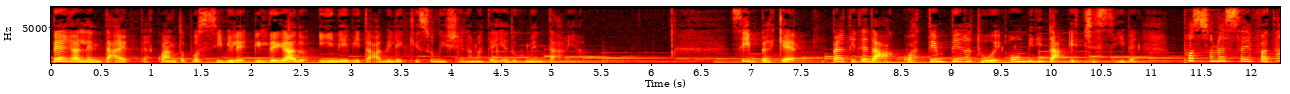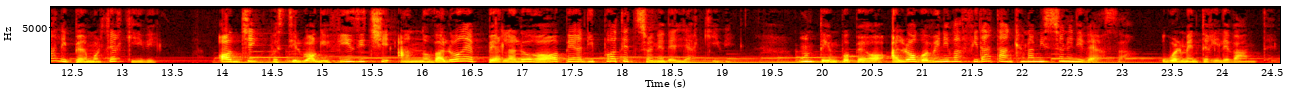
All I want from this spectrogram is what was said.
per rallentare per quanto possibile il degrado inevitabile che subisce la materia documentaria. Sì, perché perdite d'acqua, temperature o umidità eccessive possono essere fatali per molti archivi. Oggi questi luoghi fisici hanno valore per la loro opera di protezione degli archivi. Un tempo però al luogo veniva affidata anche una missione diversa, ugualmente rilevante.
